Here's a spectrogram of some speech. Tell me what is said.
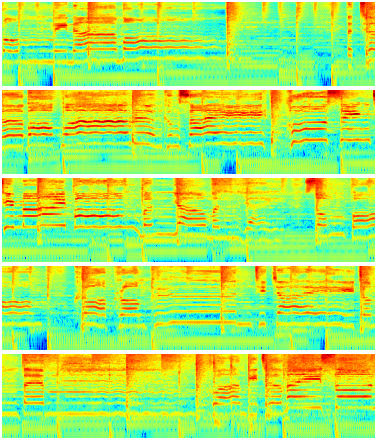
ปมไม่น่ามอง แต่เธอบอกว่าเรื่องของใสหูสิ่งที่ไม้ปอง มันยาวมันใหญ่ สมปองครอบครองพื้นที่ใจจนเต็ม ความที่เธอไม่สน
